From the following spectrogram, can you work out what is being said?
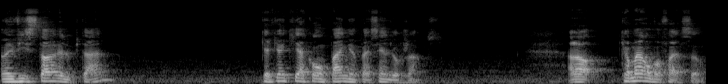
un visiteur à l'hôpital, quelqu'un qui accompagne un patient à l'urgence. Alors, comment on va faire ça?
